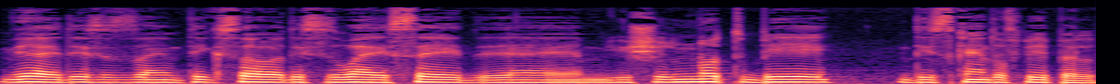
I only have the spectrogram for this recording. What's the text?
Yeah this is i think so. This is why i said um, you should not be this kind of people.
